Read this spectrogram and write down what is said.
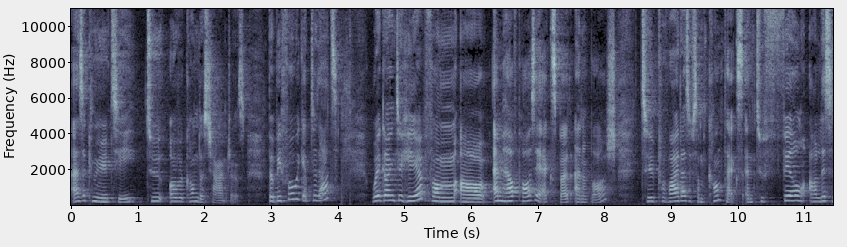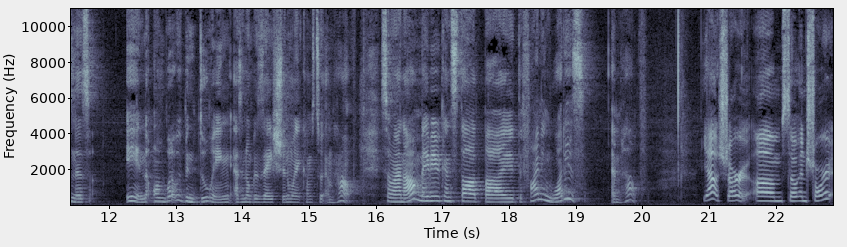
as a community to overcome those challenges. But before we get to that, we're going to hear from our mHealth policy expert, Anna Bosch, to provide us with some context and to fill our listeners in on what we've been doing as an organization when it comes to mHealth. So, Anna, maybe you can start by defining what is mHealth. Yeah, sure. Um, so, in short,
